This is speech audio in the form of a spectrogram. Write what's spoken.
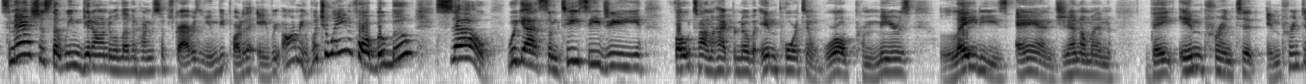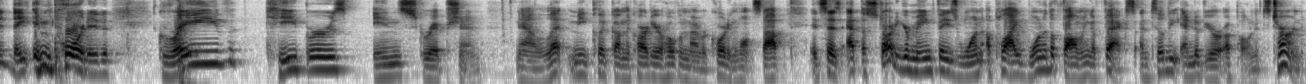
smash us that we can get on to 1,100 subscribers and you can be part of the Avery Army. What you waiting for, boo-boo? So we got some TCG Photon Hypernova imports and world premieres. Ladies and gentlemen, they imprinted, imprinted? They imported Grave Keeper's Inscription. Now, let me click on the card here. Hopefully my recording won't stop. It says, at the start of your main phase one, apply one of the following effects until the end of your opponent's turn.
